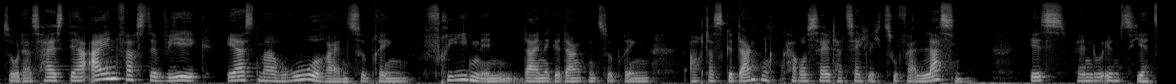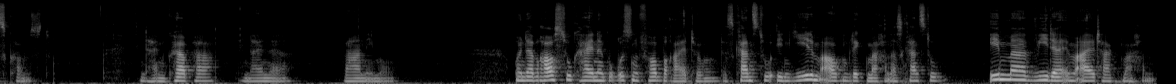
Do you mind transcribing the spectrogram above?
So, das heißt, der einfachste Weg, erstmal Ruhe reinzubringen, Frieden in deine Gedanken zu bringen, auch das Gedankenkarussell tatsächlich zu verlassen, ist, wenn du ins Jetzt kommst. In deinen Körper, in deine Wahrnehmung. Und da brauchst du keine großen Vorbereitungen. Das kannst du in jedem Augenblick machen. Das kannst du immer wieder im Alltag machen.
